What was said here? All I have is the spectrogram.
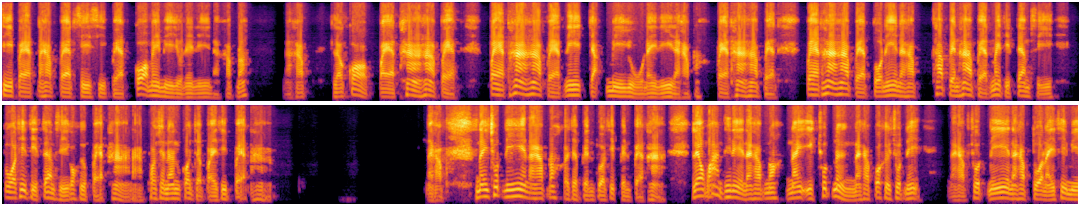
สี่แปดนะครับแปดสี่สี่แปดก็ไม่มีอยู่ในนี้นะครับเนาะ นะครับ แล้วก็แปดห้าห้าแปดแปดห้าห้าแปดนี้จะมีอยู่ในนี้นะครับแปดห้าห้าแปดแปดห้าห้าแปดตัวนี้นะครับ ถ้าเป็นห้าแปดไม่ติดแต้มสี ตัวที่ติดแต้มสีก็คือแปดห้านะเพราะฉะนั้นก็จะไปที่แปดห้านะครับในชุดนี้นะครับเนาะก็จะเป็นตัวที่เป็นแปดห้าแล้วว่านที่นี่นะครับเนาะในอีกชุดหนึ่งนะครับ ก็คือชุดนี้นะครับ ชุดนี้นะครับ ตัวไหนที่มี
